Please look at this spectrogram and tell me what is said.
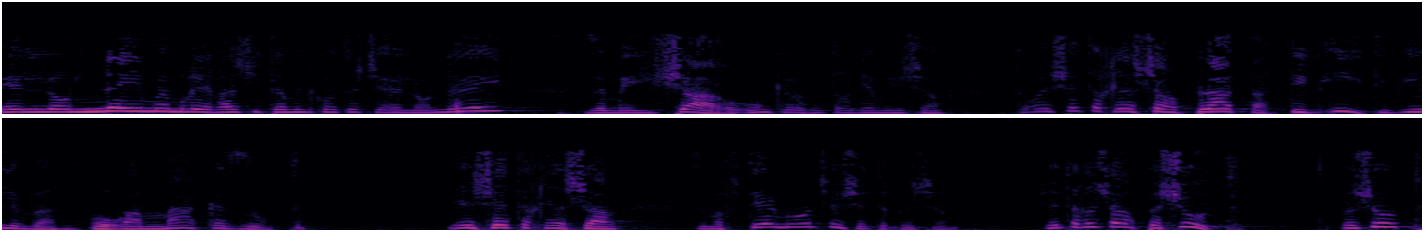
אלוני ממריא, רש"י תמיד כותב שאלוני זה מישר, אונקר מתרגם מישר. אתה רואה שטח ישר, פלטה, טבעי, טבעי לבד, או רמה כזאת. יש שטח ישר. זה מפתיע מאוד שיש שטח ישר. שטח ישר, פשוט, פשוט.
